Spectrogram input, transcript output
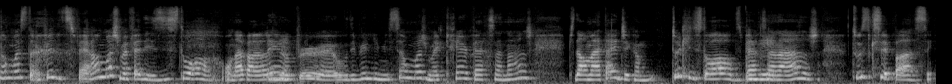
Non, moi, c'est un peu différent. Moi, je me fais des histoires. On a parlé Mhm. un peu euh, au début de l'émission. Moi, je me crée un personnage. Puis dans ma tête, j'ai comme toute l'histoire du personnage, tout ce qui s'est passé.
